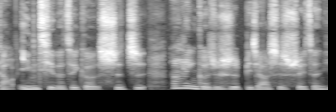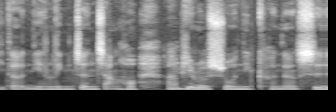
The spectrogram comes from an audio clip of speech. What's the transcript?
导引起的这个失智。那另一个就是比较是随着你的年龄增长哈啊，譬如说你可能是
